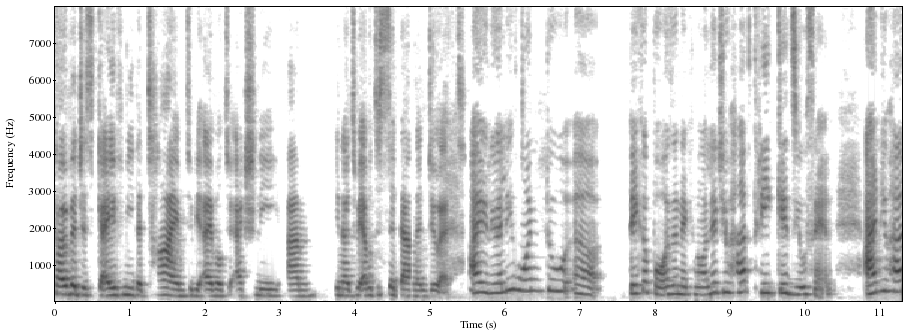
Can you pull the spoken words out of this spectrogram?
COVID just gave me the time to be able to actually, um, you know, to be able to sit down and do it. I really want to uh, take a pause and acknowledge you have three kids, you said, and you have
